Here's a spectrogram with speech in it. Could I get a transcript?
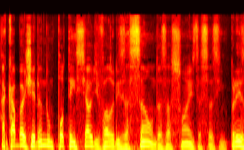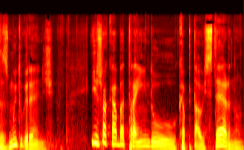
acaba gerando um potencial de valorização das ações dessas empresas muito grande. Isso acaba atraindo capital externo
